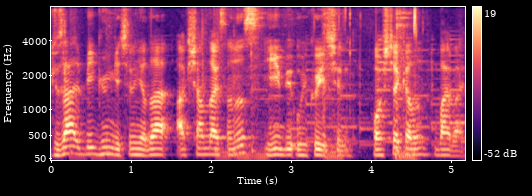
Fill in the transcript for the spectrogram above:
Güzel bir gün geçirin ya da akşamdaysanız iyi bir uyku geçirin. Hoşça kalın. Bay bay.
